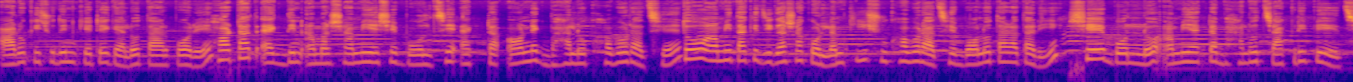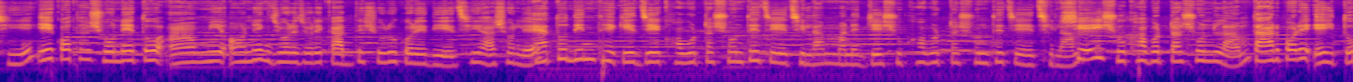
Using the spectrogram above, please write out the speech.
আরও কিছুদিন কেটে গেল, তারপরে হঠাৎ একদিন আমার স্বামী এসে বলছে, একটা অনেক ভালো খবর আছে। তো আমি তাকে জিজ্ঞাসা করলাম, কি সুখবর আছে? বলো তাড়াতাড়ি। সে বলল, আমি একটা ভালো চাকরি পেয়েছি। এ কথা শুনে তো আমি অনেক জোরে জোরে কাঁদতে শুরু করে দিয়েছি আসলে। এতদিন থেকে যে খবরটা শুনতে চেয়েছিলাম মানে যে সুখবরটা শুনতে চেয়েছিলাম, সেই সুখবরটা শুনলাম। তারপরে এই তো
